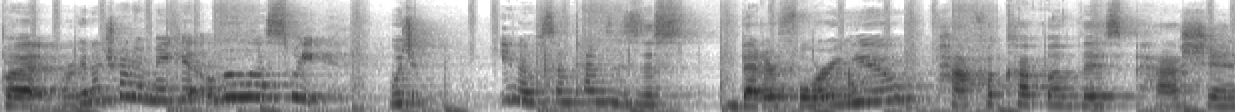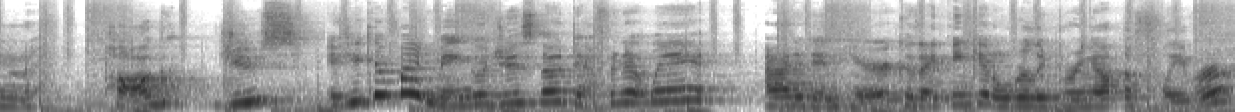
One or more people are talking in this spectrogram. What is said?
but we're gonna try to make it a little less sweet, which, you know, sometimes is this better for you. Half a cup of this passion pog juice. If you can find mango juice though, definitely add it in here because I think it'll really bring out the flavor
